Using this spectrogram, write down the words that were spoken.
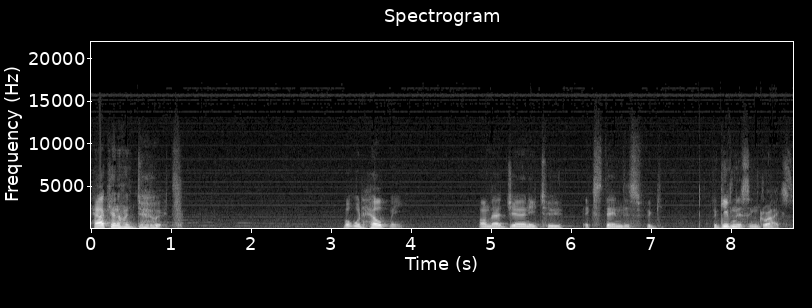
How can I do it? What would help me on that journey to extend this forgiveness and grace?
